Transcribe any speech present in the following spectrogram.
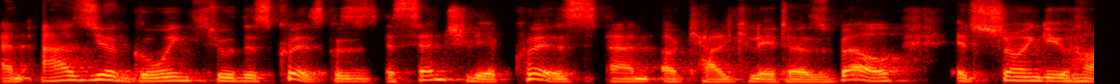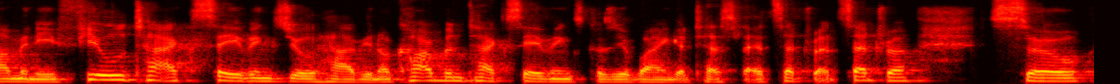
And as you're going through this quiz, because it's essentially a quiz and a calculator as well, it's showing you how many fuel tax savings you'll have, you know, carbon tax savings because you're buying a Tesla, etc., etc. So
